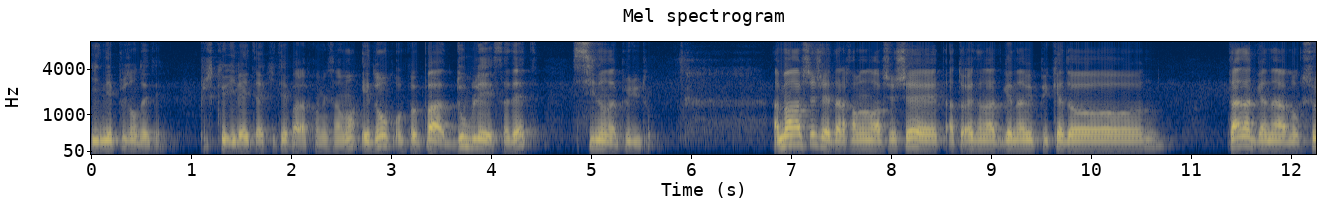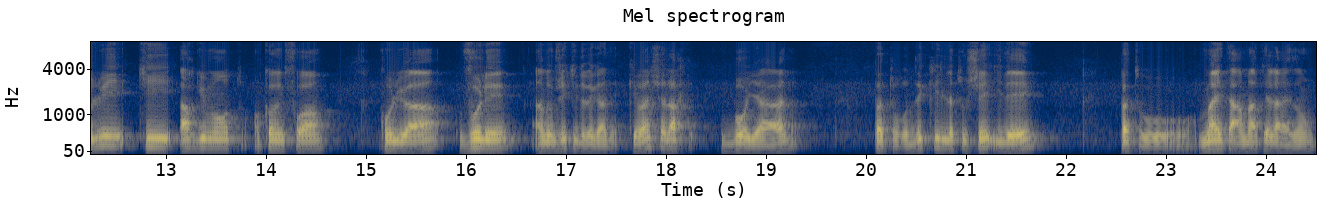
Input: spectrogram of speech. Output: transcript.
il n'est plus endetté, puisqu'il a été acquitté par la première serment, et donc on ne peut pas doubler sa dette s'il n'en a plus du tout. Amar Tanat Ganav, donc celui qui argumente, encore une fois, qu'on lui a volé un objet qu'il devait garder. Dès qu'il l'a touché, il est Patour. Maïta Ama, quelle est la raison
